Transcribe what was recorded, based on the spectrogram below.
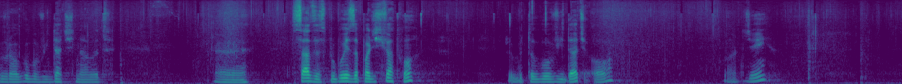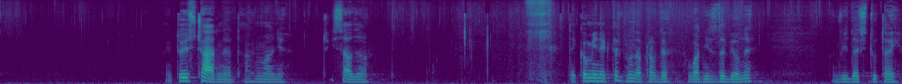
w rogu, bo widać nawet e, sadzę. Spróbuję zapalić światło, żeby to było widać. O, bardziej. Tu jest czarne, tak, normalnie, czyli sadza. Ten kominek też był naprawdę ładnie zdobiony. Widać tutaj.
